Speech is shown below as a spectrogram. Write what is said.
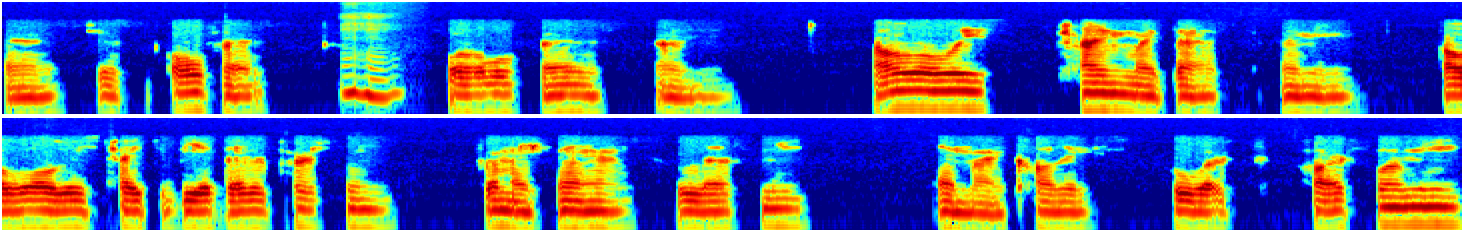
fans, just all fans, hmm for all fans. Um, I'll always trying my best. I mean, I'll always try to be a better person for my fans who love me and my colleagues who work hard for me.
